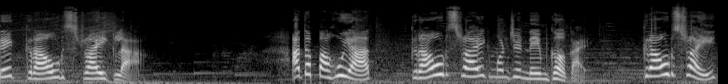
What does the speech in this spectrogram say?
ते क्राऊड स्ट्राईकला. आता पाहूयात क्राऊड स्ट्राईक म्हणजे नेमकं काय? क्राऊड स्ट्राईक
